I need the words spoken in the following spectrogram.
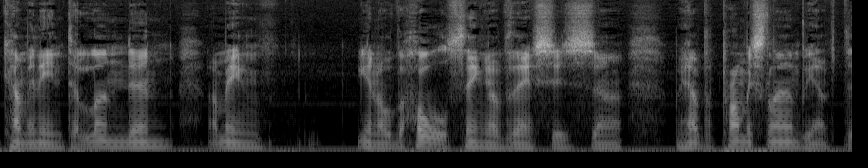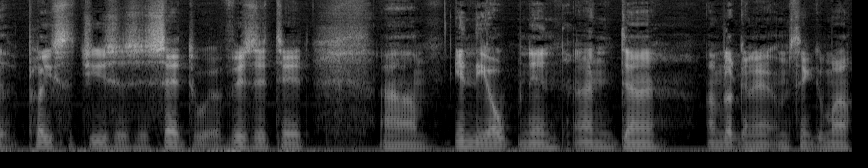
coming into London. I mean, you know, the whole thing of this is uh, we have the promised land, we have the place that Jesus is said to have visited um, in the opening, and uh, I'm looking at it, I'm thinking, well,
